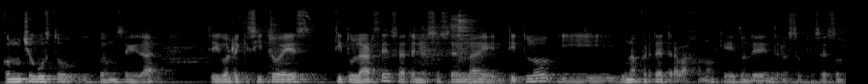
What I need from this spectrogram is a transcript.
con mucho gusto les podemos ayudar. Te digo, el requisito es titularse, o sea, tener su cédula, el título y una oferta de trabajo, ¿no? Que es donde entra nuestro proceso.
